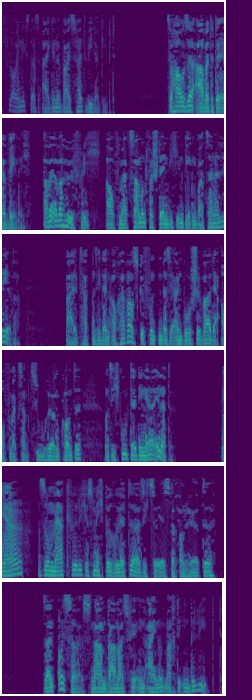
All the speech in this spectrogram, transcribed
schleunigst als eigene Weisheit wiedergibt. Zu Hause arbeitete er wenig, aber er war höflich, aufmerksam und verständig in Gegenwart seiner Lehrer. Bald hatten sie denn auch herausgefunden, dass er ein Bursche war, der aufmerksam zuhören konnte und sich gut der Dinge erinnerte. Ja, so merkwürdig es mich berührte, als ich zuerst davon hörte, sein Äußeres nahm damals für ihn ein und machte ihn beliebt.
